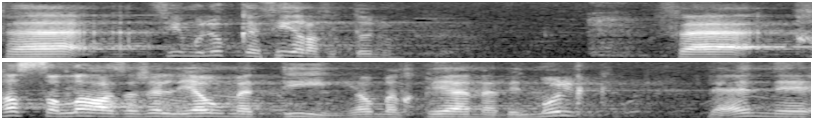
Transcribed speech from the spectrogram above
ففي ملوك كثيرة في الدنيا. فخص الله عز وجل يوم الدين يوم القيامة بالملك لأن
